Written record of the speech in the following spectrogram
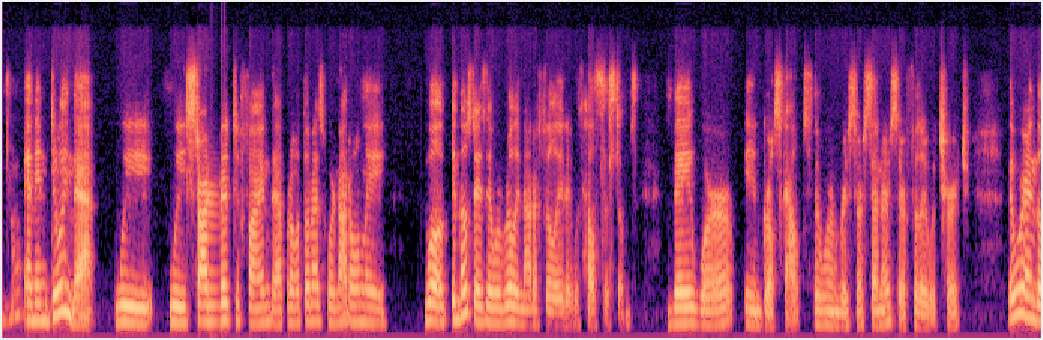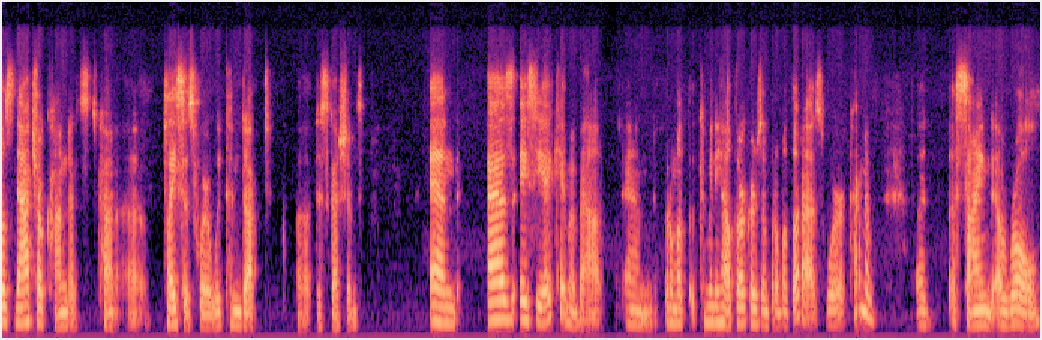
Mm-hmm. And in doing that, we we started to find that promotoras were not only, well, in those days, they were really not affiliated with health systems. They were in Girl Scouts, they were in resource centers, they're affiliated with church. They were in those natural conduct uh, places where we conduct uh, discussions. And as ACA came about and community health workers and promotoras were kind of uh, assigned a role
